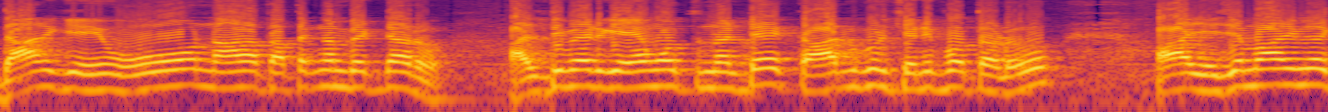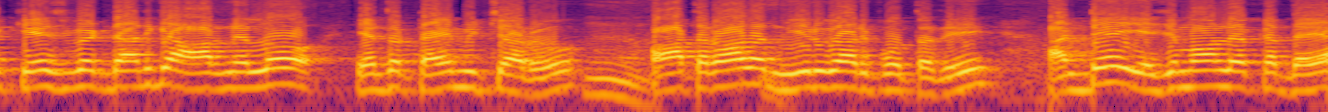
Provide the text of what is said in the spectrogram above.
దానికి ఓ నానా తతంగం పెట్టినారు. అల్టిమేట్గా ఏమవుతుందంటే కార్మికుడు చనిపోతాడు. ఆ యజమాని మీద కేసు పెట్టడానికి ఆరు నెలల్లో ఎంతో టైం ఇచ్చారు. ఆ తర్వాత నీరు గారిపోతుంది. అంటే యజమానుల యొక్క దయ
